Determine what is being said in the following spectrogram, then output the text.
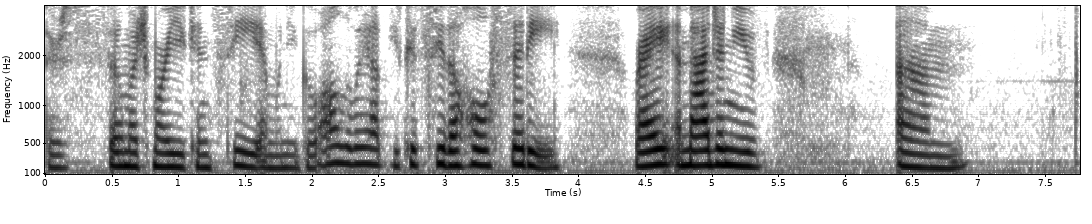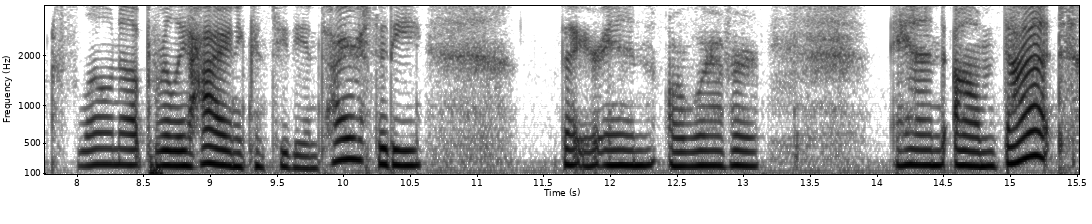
There's so much more you can see. And when you go all the way up, you could see the whole city, right? Imagine you've um, flown up really high and you can see the entire city that you're in or wherever. And um, that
